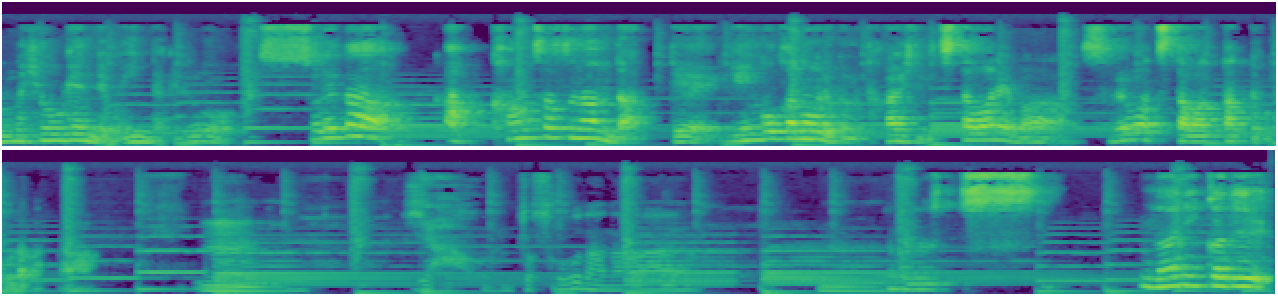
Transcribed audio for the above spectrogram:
どんな表現でもいいんだけど、それが、あ、観察なんだって言語化能力の高い人に伝われば、それは伝わったってことだから、うん。いやー、ほんとそうだなうんだからす何かで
